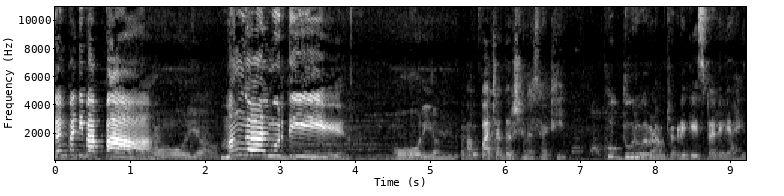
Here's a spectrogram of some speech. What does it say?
गणपती बाप्पा! मोर्या. मंगल मूर्ती! मोर्या. बाप्पाच्या दर्शनासाठी खूप दूरवरून आमच्याकडे गेस्ट आलेले आहेत.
